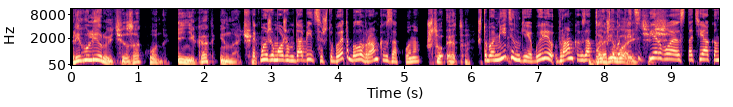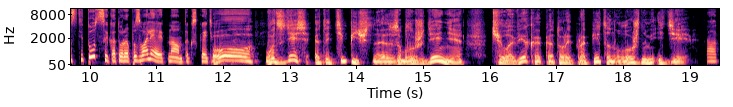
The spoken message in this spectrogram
Регулируйте законы. И никак иначе. Так мы же можем добиться, чтобы это было в рамках закона. Что это? Чтобы митинги были в рамках закона. Чтобы Добивайтесь. 31 статья Конституции, которая позволяет нам, так сказать... О, вот здесь это типичное заблуждение человека, который пропитан ложными идеями. Так.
